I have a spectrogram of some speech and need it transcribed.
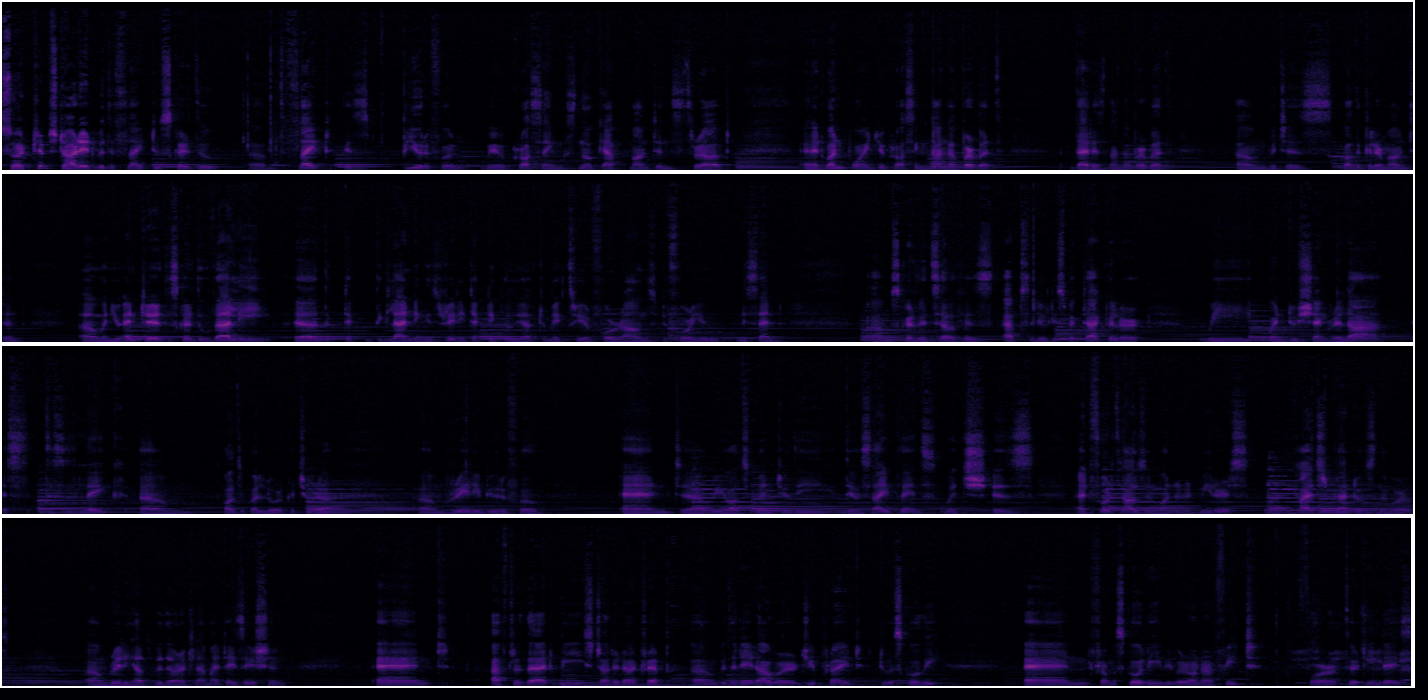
So our trip started with a flight to Skardu. Um, the flight is beautiful. We were crossing snow-capped mountains throughout, and at one point you're crossing Nanga Parbat. That is Nanga Parbat, um, which is called the Killer Mountain. Uh, when you enter the Skardu Valley, uh, the, the landing is really technical. You have to make three or four rounds before you descend. Um, Skardu itself is absolutely spectacular. We went to Shangri-La. It's, this is lake, um, also called Lower Kachura. Um, really beautiful. And uh, we also went to the Deosai Plains, which is at 4,100 meters, one of the highest plateaus in the world. Um, really helped with our acclimatization. And after that, we started our trip um, with an eight hour jeep ride to Askole. And from Askole, we were on our feet for 13 days.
